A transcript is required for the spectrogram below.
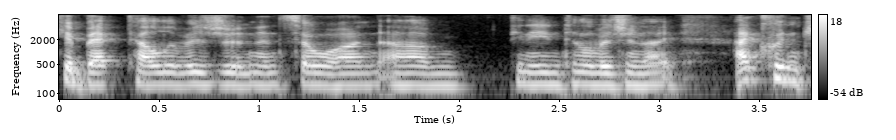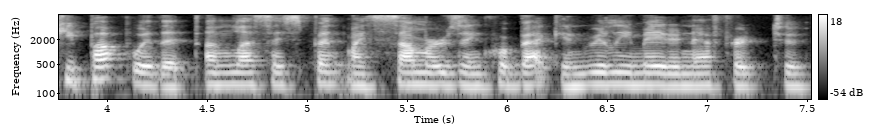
Quebec television and so on, um, Canadian television, I, I couldn't keep up with it unless I spent my summers in Quebec and really made an effort to,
